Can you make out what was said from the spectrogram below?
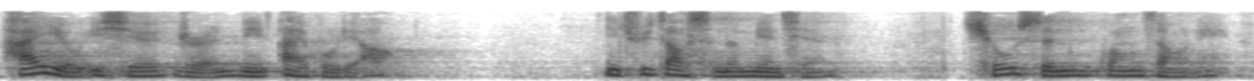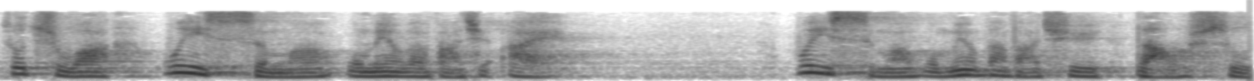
还有一些人你爱不了，你去到神的面前，求神光照你说：“主啊，为什么我没有办法去爱？为什么我没有办法去饶恕？”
